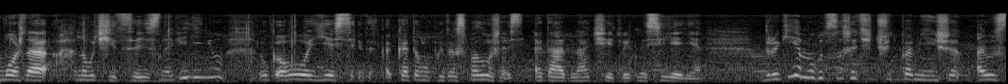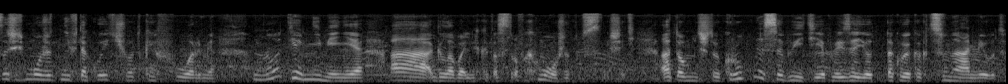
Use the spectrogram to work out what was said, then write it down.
можно научиться ясновидению, у кого есть к этому предрасположенность. Это одна четверть населения. Другие могут слышать чуть поменьше, а услышать может не в такой четкой форме. Но, тем не менее, о глобальных катастрофах может услышать. О том, что крупное событие произойдет, такое как цунами, вот,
